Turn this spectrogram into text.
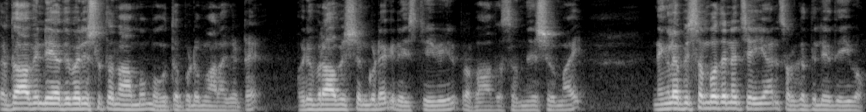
കർത്താവിന്റെ അതിപരിശുദ്ധ നാമം മുഹത്തപ്പെടുമാറാകട്ടെ ഒരു പ്രാവശ്യം കൂടെ ഗ്രേസ് ടി വിയിൽ പ്രഭാത സന്ദേശവുമായി നിങ്ങളെ അഭിസംബോധന ചെയ്യാൻ സ്വർഗത്തിലെ ദൈവം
